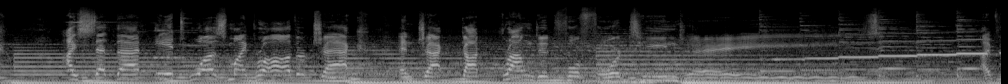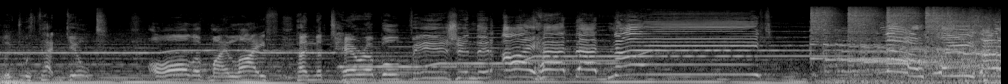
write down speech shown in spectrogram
I said that it was my brother Jack, and Jack got grounded for 14 days. I've lived with that guilt all of my life and the terrible vision that I had that night. No, please, I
